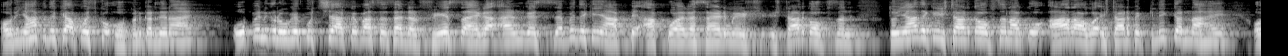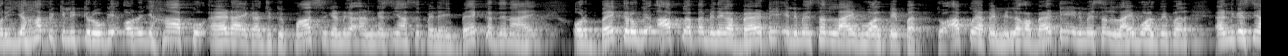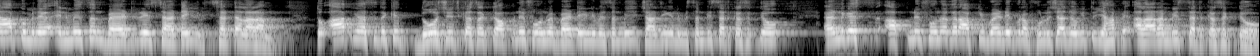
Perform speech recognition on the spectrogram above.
और यहाँ पे देखिए आपको इसको ओपन कर देना है। ओपन करोगे, कुछ आपके पास ऐसा इंटरफेस आएगा एंड गैस अभी देखिए यहाँ पे आपको आएगा साइड में स्टार का ऑप्शन तो यहाँ देखिए स्टार का ऑप्शन आपको आ रहा होगा स्टार पे क्लिक करना है और यहाँ पे क्लिक करोगे और यहाँ आपको ऐड आएगा जो कि पाँच सेकंड का एंड गैस यहाँ से पहले ही बैक कर देना है और बैक करोगे, आपको यहाँ पे मिलेगा बैटरी एनिमेशन लाइव वॉलपेपर तो आपको यहाँ पे मिलेगा battery animation live wallpaper and guys यहाँ आपको मिलेगा animation battery setting set alarm तो आप यहाँ से देखिए, दो चीज़ कर सकते हो। अपने फ़ोन में बैटरी एनिमेशन भी, चार्जिंग एनिमेशन भी सेट कर सकते हो। एंड गैस अपने फ़ोन अगर आपकी बैटरी पूरा फुल चार्ज होगी तो यहाँ पे अलार्म भी सेट कर सकते हो।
